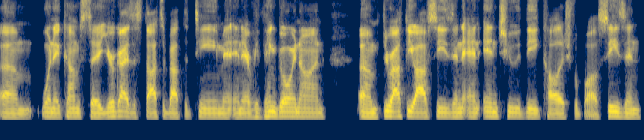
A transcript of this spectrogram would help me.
um, when it comes to your guys' thoughts about the team and, and everything going on um, throughout the offseason and into the college football season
